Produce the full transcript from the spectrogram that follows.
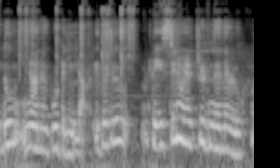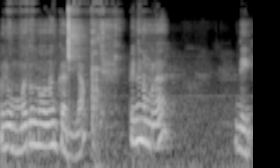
ഇതും ഞാൻ കൂട്ടലില്ല. ഇതൊരു ടേസ്റ്റിന് വേണ്ടിയിട്ട് ഇടുന്നതേ ഉള്ളൂ. ഒരു ഉമ്മ തിന്നോന്ന് പിന്നെ നമ്മൾ നെയ്യ്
